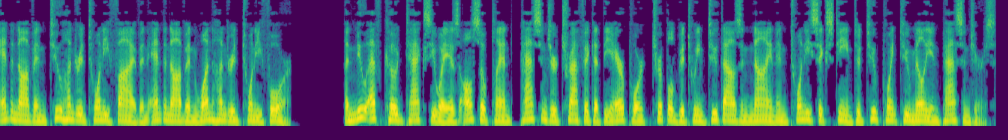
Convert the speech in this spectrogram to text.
Antonov An-225 and Antonov An-124. A new F-code taxiway is also planned. Passenger traffic at the airport tripled between 2009 and 2016 to 2.2 million passengers.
